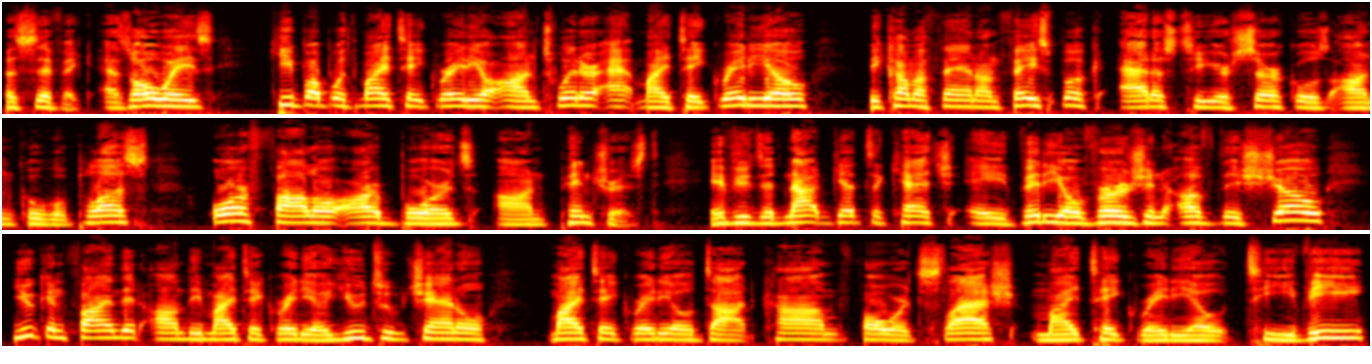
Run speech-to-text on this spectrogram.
Pacific. As always, keep up with My Take Radio on Twitter at My Take Radio. Become a fan on Facebook. Add us to your circles on Google Plus, or follow our boards on Pinterest. If you did not get to catch a video version of this show, you can find it on the My Take Radio YouTube channel mytakeradio.com forward slash mytakeradio TV.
